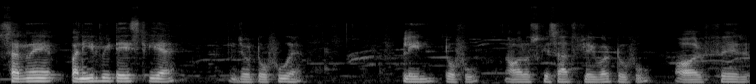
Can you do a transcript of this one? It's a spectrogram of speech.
सर ने पनीर भी टेस्ट किया है जो टोफू है प्लेन टोफू और उसके साथ फ्लेवर टोफू और फिर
